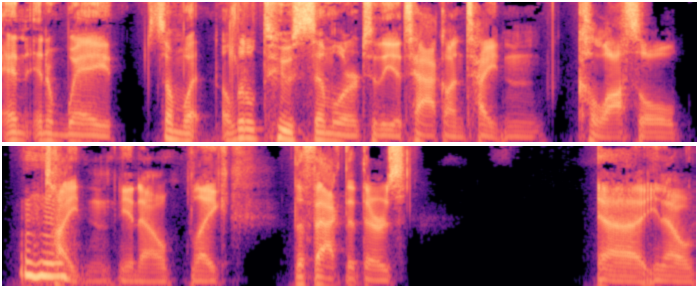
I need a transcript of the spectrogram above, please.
and in a way, somewhat a little too similar to the Attack on Titan colossal Titan. You know, like the fact that there's. Uh, you know,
